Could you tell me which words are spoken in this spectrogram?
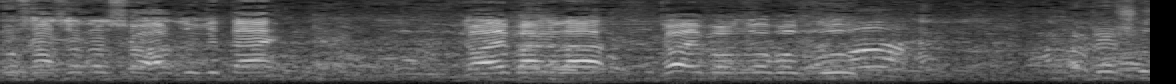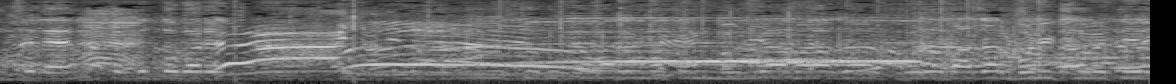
প্রশাসনের সহযোগিতায়। জয় বাংলা জয় বঙ্গবন্ধু। আপনারা শুনছিলেন চতুর্থবারের চতুর্থবারের মতন বাজার বণিক সমিতির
